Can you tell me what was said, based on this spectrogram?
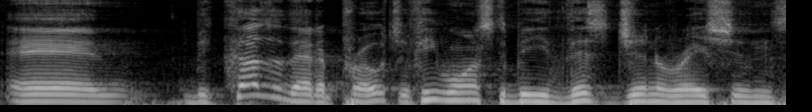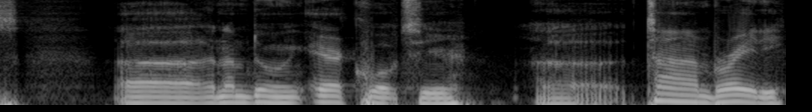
And because of that approach, if he wants to be this generation's, uh, and I'm doing air quotes here, uh, Tom Brady,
